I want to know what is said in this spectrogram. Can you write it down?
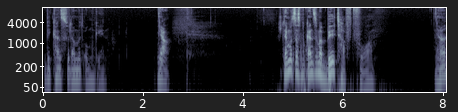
wie kannst du damit umgehen? Ja. Stellen wir uns das Ganze mal bildhaft vor. Ja,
